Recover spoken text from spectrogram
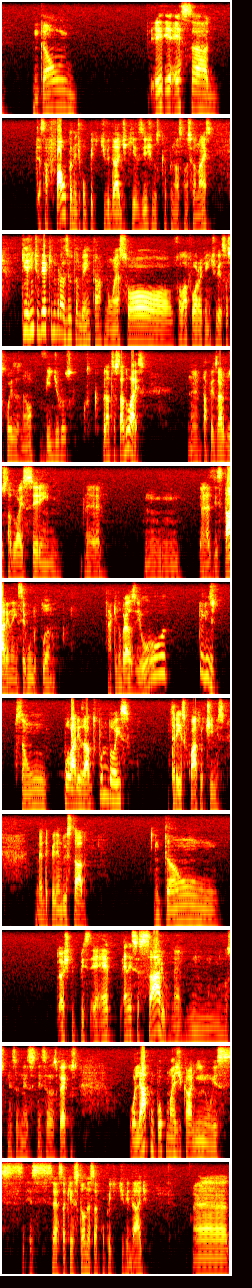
então e, e essa essa falta né, de competitividade que existe nos campeonatos nacionais, que a gente vê aqui no Brasil também, tá? Não é só, só lá fora que a gente vê essas coisas, não. Vídeos campeonatos estaduais. Né? Apesar dos estaduais serem. É, hum, estarem né, em segundo plano aqui no Brasil, eles são polarizados por dois, três, quatro times, né, dependendo do estado. Então, acho que é, é, é necessário, né, nesses, nesses, nesses aspectos, olhar com um pouco mais de carinho esse, esse, essa questão dessa competitividade. É,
